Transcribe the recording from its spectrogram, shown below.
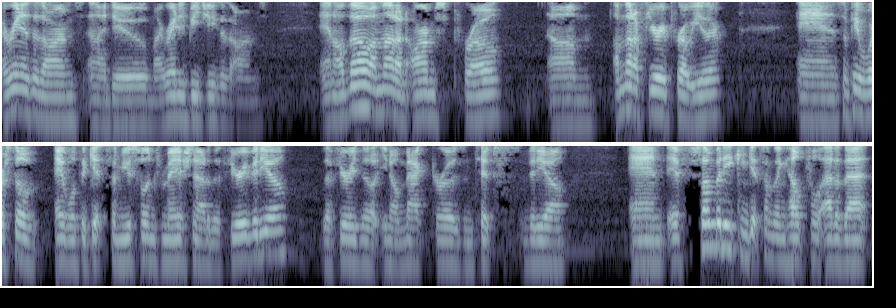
arenas as arms, and I do my rated BGs as arms. And although I'm not an arms pro, um, I'm not a Fury pro either. And some people were still able to get some useful information out of the Fury video, the Fury, you know, macros and tips video. And if somebody can get something helpful out of that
